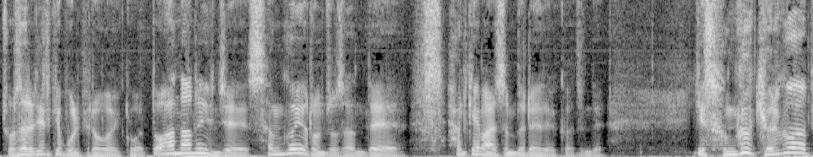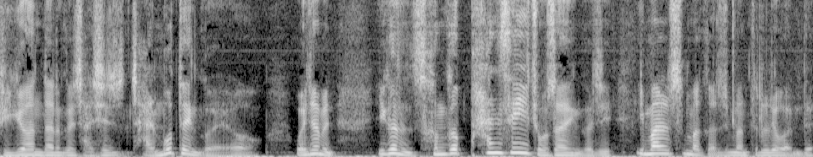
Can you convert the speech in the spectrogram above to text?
조사를 이렇게 볼 필요가 있고 또 하나는 이제 선거 여론조사인데 함께 말씀드려야 될 것 같은데 이게 선거 결과와 비교한다는 건 사실 잘못된 거예요. 왜냐하면 이건 선거 판세의 조사인 거지 이 말씀까지만 들으려고 하는데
